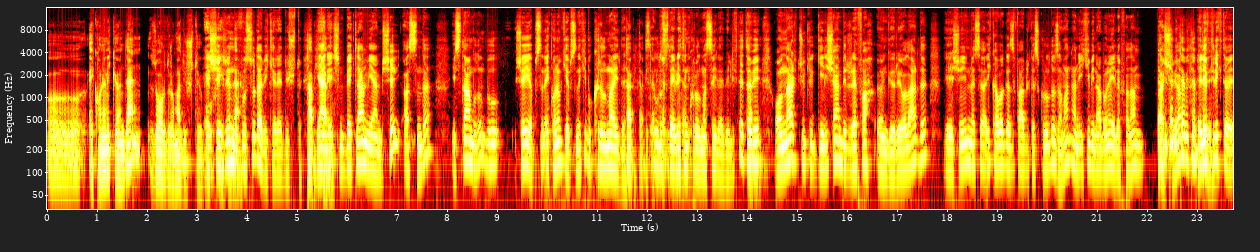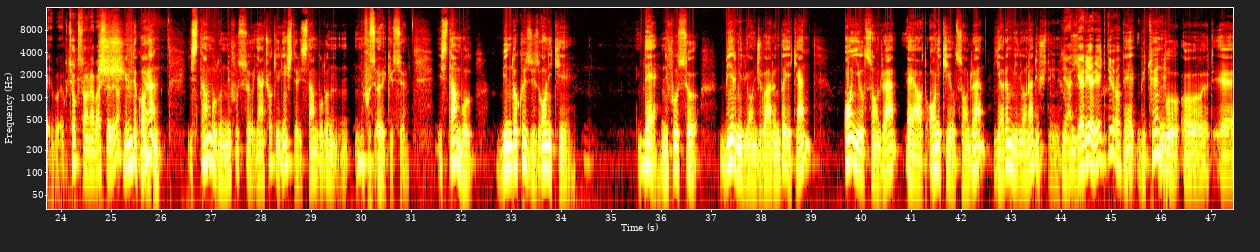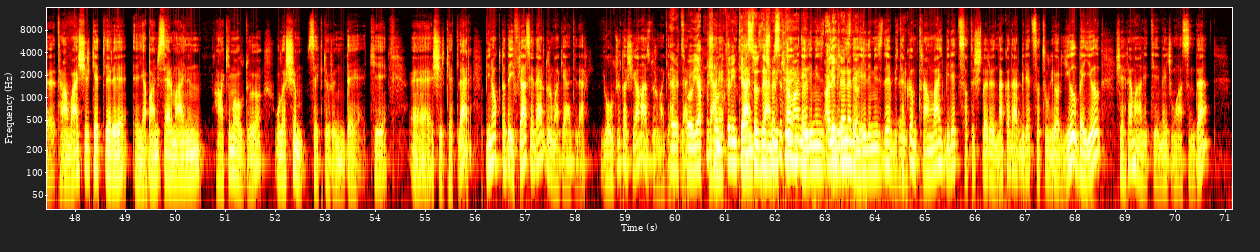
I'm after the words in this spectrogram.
o, ekonomik yönden zor duruma düştü. Bu E, şehrin hükümler. nüfusu da bir kere düştü. Tabii, yani tabii. şimdi beklenmeyen bir şey aslında İstanbul'un bu şey yapısının ekonomik yapısındaki bu kırılmaydı. Tabii, tabii, tabii, Ulus tabii, devletin tabii. kurulmasıyla birlikte tabii, onlar çünkü gelişen bir refah öngörüyorlardı. E, şeyin mesela ilk hava gazı fabrikası kurulduğu zaman hani 2000 aboneyle falan Tabii, başlıyor. tabii, tabii, tabii, Elektrik de çok sonra başlıyor. Şimdi Korhan İstanbul'un nüfusu yani çok ilginçtir İstanbul'un nüfus öyküsü. İstanbul 1912'de nüfusu 1 milyon civarındayken 10 yıl sonra veyahut 12 yıl sonra yarım milyona düştü nüfus. Yani yarı yarıya gidiyor. Ve bütün bu o, e, tramvay şirketleri, e, yabancı sermayenin hakim olduğu ulaşım sektöründeki e, şirketler bir noktada iflas eder duruma geldiler. Yolcu taşıyamaz duruma geldiler. Evet, o yapmış oldukları imtiyaz sözleşmesi bütün tamamen elimizde, aleyhlerine elimizde, döndü. elimizde bir takım tramvay bilet satışları ne kadar bilet satılıyor yıl be yıl Şehremaneti mecmuasında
